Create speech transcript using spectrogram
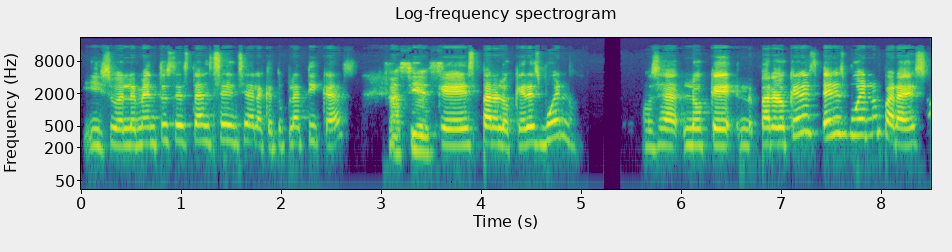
Y su elemento es esta esencia de la que tú platicas. Así es. Que es para lo que eres bueno. O sea, lo que, para lo que eres, eres bueno para eso,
